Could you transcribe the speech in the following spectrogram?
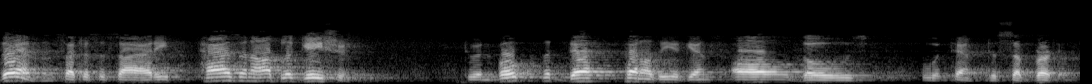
then such a society has an obligation to invoke the death penalty against all those who attempt to subvert it.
